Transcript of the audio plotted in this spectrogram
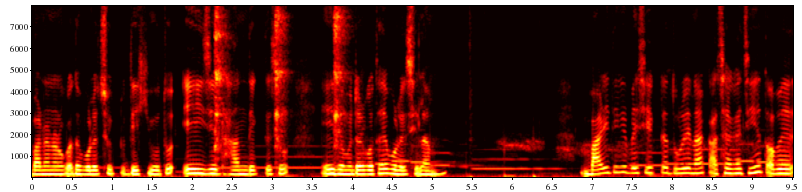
বানানোর কথা বলেছ একটু দেখিও তো। এই যে ধান দেখতেছো, এই জমিটার কথাই বলেছিলাম। বাড়ি থেকে বেশি একটা দূরে না, কাছাকাছি, তবে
